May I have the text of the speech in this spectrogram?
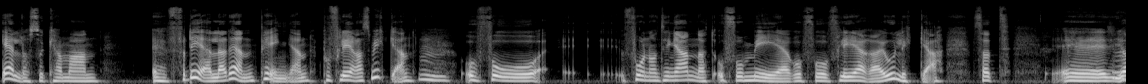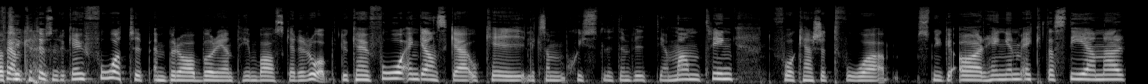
Eller så kan man eh, fördela den pengen på flera smycken och få, få någonting annat och få mer och få flera olika. Så att eh, jag 50 tycker 000, du kan ju få typ en bra början till en basgarderob. Du kan ju få en ganska okej, liksom schysst liten vit diamantring. Du får kanske två snygga örhängen med äkta stenar.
